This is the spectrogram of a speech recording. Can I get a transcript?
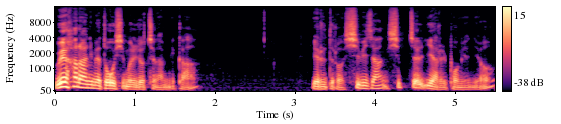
왜 하나님의 도우심을 요청합니까? 예를 들어 12장 10절 이하를 보면요.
